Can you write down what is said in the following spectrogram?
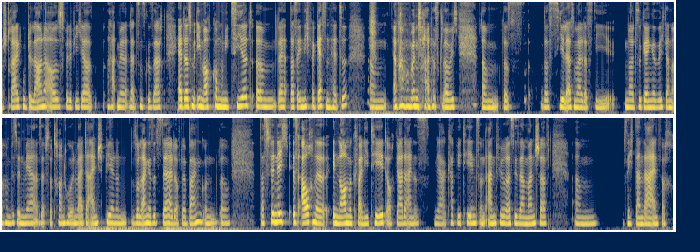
strahlt gute Laune aus. Philipp Hiecher hat mir letztens gesagt, er hätte das mit ihm auch kommuniziert, ähm, dass er ihn nicht vergessen hätte. Ähm, aber momentan ist, glaube ich, ähm, das, das Ziel erstmal, dass die Neuzugänge sich dann noch ein bisschen mehr Selbstvertrauen holen, weiter einspielen und solange sitzt er halt auf der Bank und äh, das finde ich ist auch eine enorme Qualität, auch gerade eines ja, Kapitäns und Anführers dieser Mannschaft. Ähm, sich dann da einfach,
